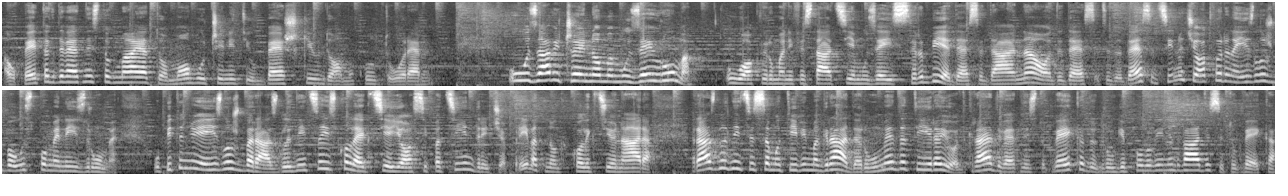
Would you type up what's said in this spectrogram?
a u petak 19. maja to mogu učiniti u Beški, u Domu kulture. U zavičajnom muzeju Ruma u okviru manifestacije Muzeji Srbije 10 dana od 10 do 10 sinoć je otvorena izložba uspomene iz Rume. U pitanju je izložba razglednica iz kolekcije Josipa Cindrića, privatnog kolekcionara. Razglednice sa motivima grada Rume datiraju od kraja 19. veka do druge polovine 20. veka.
